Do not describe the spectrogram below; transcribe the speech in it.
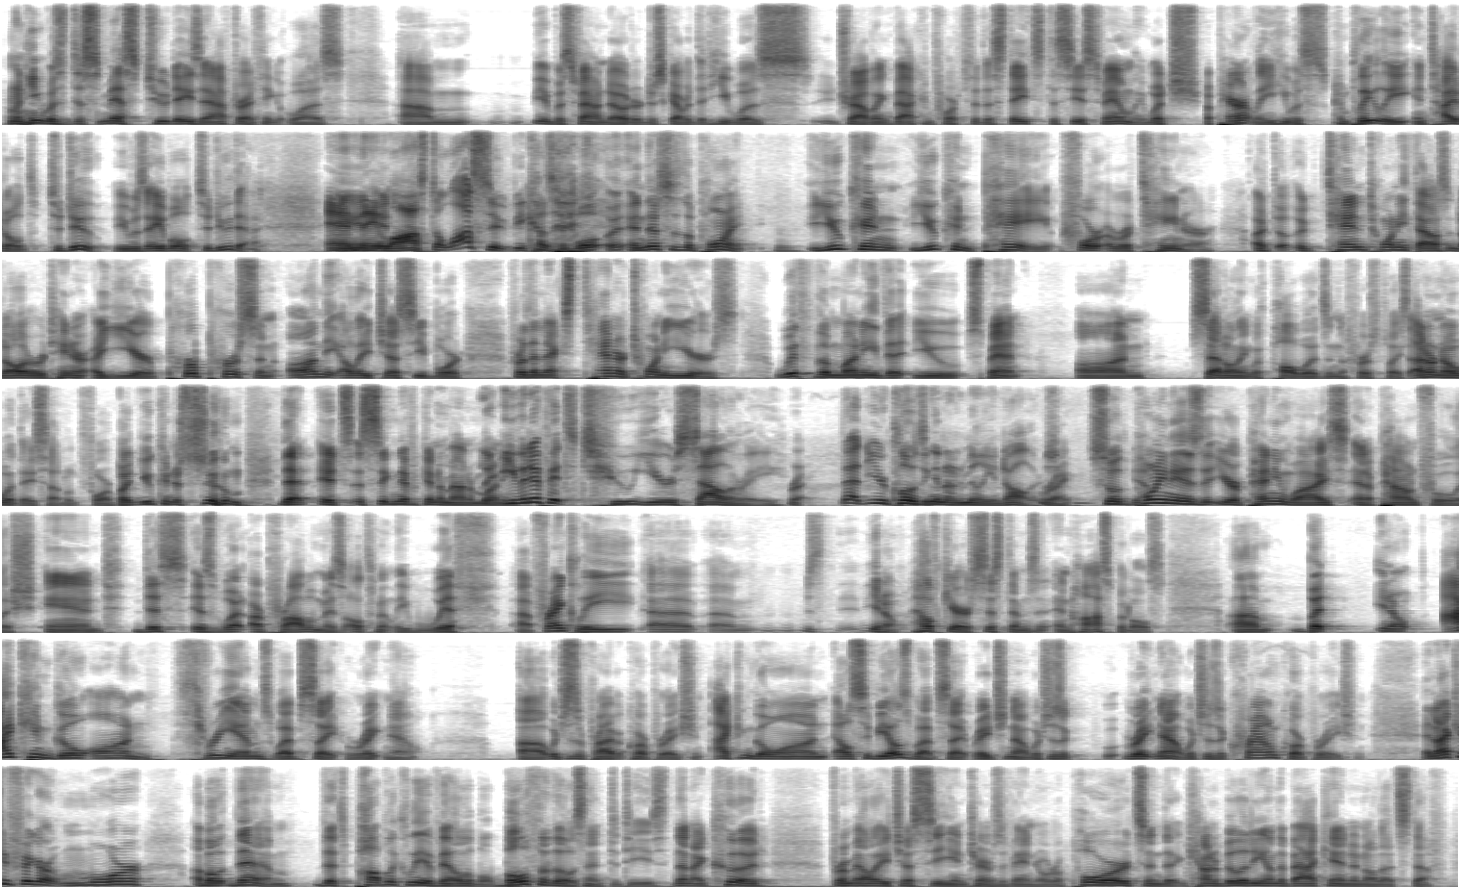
when he was dismissed two days after I think it was. Um, it was found out or discovered that he was traveling back and forth to the states to see his family, which apparently he was completely entitled to do. He was able to do that, And, they it- lost a lawsuit because of well, and this is the point. You can you can pay for a retainer, a, a ten twenty thousand dollar retainer a year per person on the LHSC board for the next ten or twenty years with the money that you spent on settling with Paul Woods in the first place. I don't know what they settled for, but you can assume that it's a significant amount of money. Even if it's two years' salary, Right. that you're closing in on a million dollars. Right. So the point is that you're a penny wise and a pound foolish, and this is what our problem is ultimately with, uh, frankly, uh, um, you know, healthcare systems and hospitals. Um, but you know, I can go on 3M's website right now, uh, which is a private corporation. I can go on LCBO's website right now, which is a right now, which is a crown corporation, and I can figure out more about them that's publicly available, both of those entities, than I could from LHSC in terms of annual reports and the accountability on the back end and all that stuff.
